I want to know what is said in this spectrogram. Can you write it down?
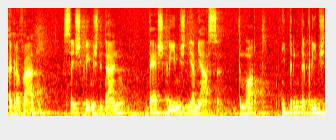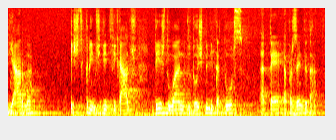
agravado, seis crimes de dano, dez crimes de ameaça de morte e 30 crimes de arma, estes crimes identificados desde o ano de 2014 até a presente data.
